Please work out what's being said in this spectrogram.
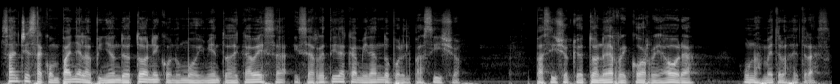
Sánchez acompaña la opinión de Otone con un movimiento de cabeza y se retira caminando por el pasillo, pasillo que Otone recorre ahora, unos metros detrás.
